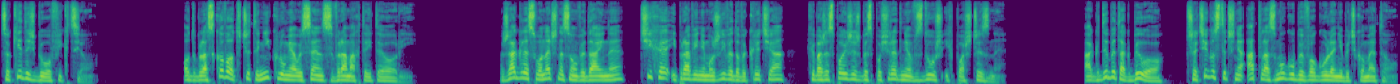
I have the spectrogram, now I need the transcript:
co kiedyś było fikcją. Odblaskowe odczyty niklu miały sens w ramach tej teorii. Żagle słoneczne są wydajne, ciche i prawie niemożliwe do wykrycia, chyba że spojrzysz bezpośrednio wzdłuż ich płaszczyzny. A gdyby tak było, 3 stycznia Atlas mógłby w ogóle nie być kometą.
